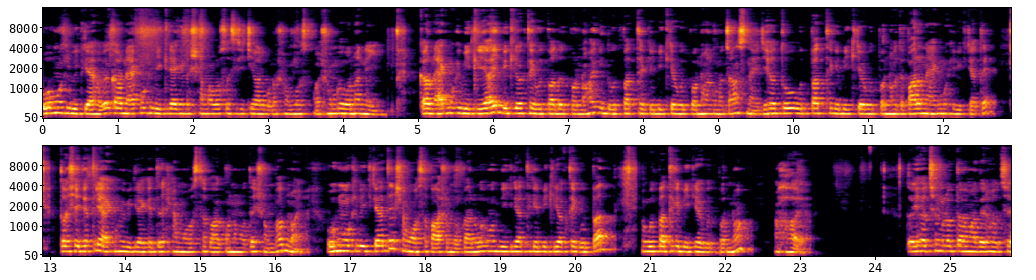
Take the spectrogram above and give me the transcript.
বহুমুখী বিক্রিয়া হবে, কারণ একমুখী বিক্রিয়া কিন্তু সাম্যাবস্থা সৃষ্টি হওয়ার কোনো সম্ভ- সম্ভাবনা নেই। কারণ একমুখী বিক্রিয়ায় বিক্রিয়ক থেকে উৎপাদ উৎপন্ন হয়, কিন্তু উৎপাদ থেকে বিক্রিয়ক উৎপন্ন হওয়ার কোনো চান্স নাই। যেহেতু উৎপাদ থেকে বিক্রিয়ক উৎপন্ন হতে পারে না একমুখী বিক্রিয়াতে, তো সেক্ষেত্রে একমুখী বিক্রিয়ার ক্ষেত্রে সাম্যাবস্থা পাওয়া কোনো মতে সম্ভব নয়। বহুমুখী বিক্রিয়াতে সাম্যাবস্থা পাওয়া সম্ভব, কারণ বহুমুখী বিক্রিয়া থেকে বিক্রিয়ক থেকে উৎপাদ উৎপাদ থেকে বিক্রিয়ক উৎপন্ন হয়। তো এই হচ্ছে মূলত আমাদের হচ্ছে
